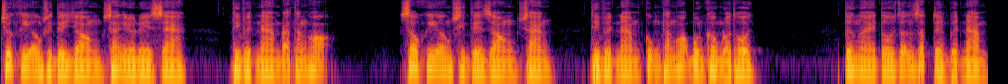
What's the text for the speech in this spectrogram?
Trước khi ông Shin Tae-yong sang Indonesia thì Việt Nam đã thắng họ. Sau khi ông Shin Tae-yong sang thì Việt Nam cũng thắng họ 4-0 đó thôi. Từ ngày tôi dẫn dắt tuyển Việt Nam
